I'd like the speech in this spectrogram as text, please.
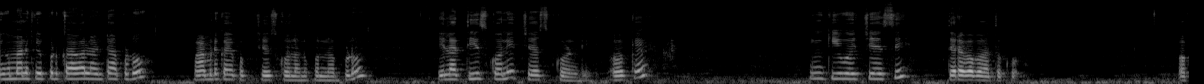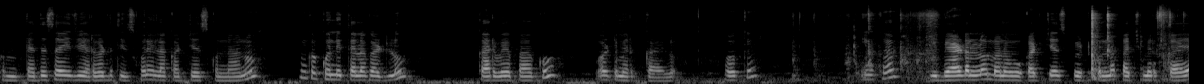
ఇంకా మనకి ఎప్పుడు కావాలంటే అప్పుడు మామిడికాయ పప్పు చేసుకోవాలనుకున్నప్పుడు ఇలా తీసుకొని చేసుకోండి. ఓకే? ఇంక వచ్చేసి తిరగబాతకు. ఒక పెద్ద సైజు ఎర్రగడ్డ తీసుకొని ఇలా కట్ చేసుకున్నాను. ఇంకా కొన్ని తెల్లగడ్డలు కరివేపాకు ఒట్టిమిరపకాయలు. ఓకే? ఇంకా ఈ బేడల్లో మనం కట్ చేసి పెట్టుకున్న పచ్చిమిరపకాయ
